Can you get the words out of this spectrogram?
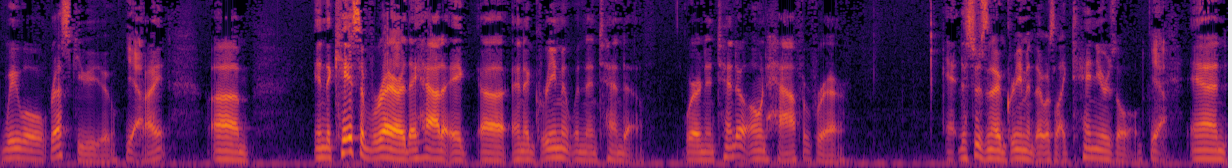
we will rescue you. Yeah. Right? Um, in the case of Rare, they had a, uh, an agreement with Nintendo where Nintendo owned half of Rare. And this was an agreement that was like 10 years old. Yeah. And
